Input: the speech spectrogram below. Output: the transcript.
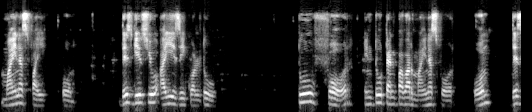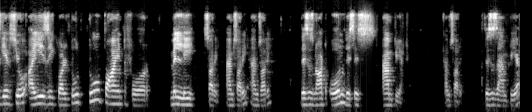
minus 5 ohm. This gives you I is equal to 2 4 into 10 power minus 4 ohm. This gives you I is equal to 2.4 milli. Sorry, I'm sorry, I'm sorry. This is not ohm, this is ampere. I'm sorry, this is ampere.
